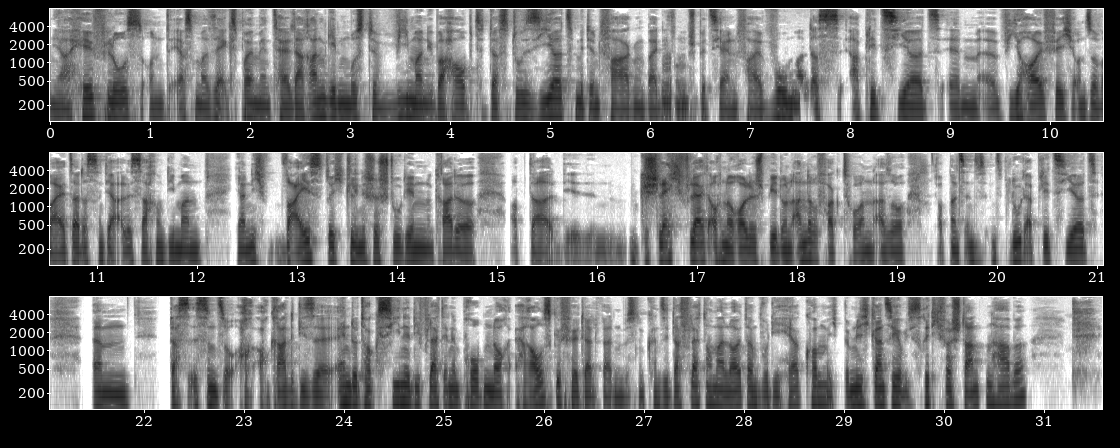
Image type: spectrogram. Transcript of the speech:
ja, hilflos und erstmal sehr experimentell daran gehen musste, wie man überhaupt das dosiert mit den Phagen bei diesem mhm. speziellen Fall, wo man das appliziert, ähm, wie häufig und so weiter. Das sind ja alles Sachen, die man ja nicht weiß durch klinische Studien, gerade ob da die, Geschlecht vielleicht auch eine Rolle spielt und andere Faktoren, also ob man es ins, ins Blut appliziert. Ähm, das sind so auch, auch gerade diese Endotoxine, die vielleicht in den Proben noch herausgefiltert werden müssen. Können Sie das vielleicht nochmal erläutern, wo die herkommen? Ich bin mir nicht ganz sicher, ob ich das richtig verstanden habe.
